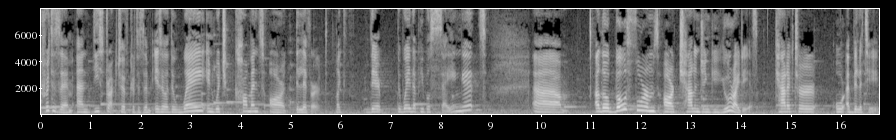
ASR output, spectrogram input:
criticism and destructive criticism is uh, the way in which comments are delivered, like the way that people saying it. Um, although both forms are challenging your ideas, character, or ability,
